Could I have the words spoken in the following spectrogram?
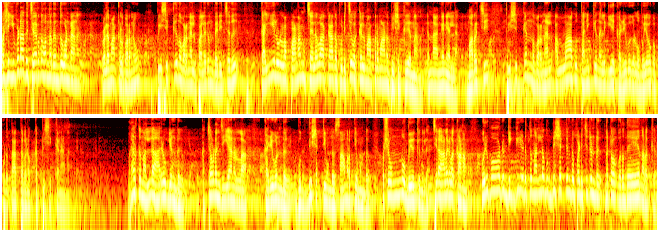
പക്ഷെ ഇവിടെ അത് ചേർന്ന് വന്നത് എന്തുകൊണ്ടാണ്? ഉലമാക്കൾ പറഞ്ഞു പിശുക്ക് എന്ന് പറഞ്ഞാൽ പലരും ധരിച്ചത് കയ്യിലുള്ള പണം ചെലവാക്കാതെ പിടിച്ചു വെക്കൽ മാത്രമാണ് പിശുക്ക് എന്നാണ്. എന്നാൽ അങ്ങനെയല്ല. മറിച്ച് പിശുക്കൻ എന്ന് പറഞ്ഞാൽ അള്ളാഹു തനിക്ക് നൽകിയ കഴിവുകൾ ഉപയോഗപ്പെടുത്താത്തവനൊക്കെ പിശുക്കനാണ്. ഒരാൾക്ക് നല്ല ആരോഗ്യമുണ്ട് കച്ചവടം ചെയ്യാനുള്ള കഴിവുണ്ട് ബുദ്ധിശക്തിയുണ്ട് സാമർഥ്യമുണ്ട് പക്ഷെ ഒന്നും ഉപയോഗിക്കുന്നില്ല. ചില ആളുകളെ കാണാം ഒരുപാട് ഡിഗ്രി എടുത്ത് നല്ല ബുദ്ധിശക്തി ഉണ്ട് പഠിച്ചിട്ടുണ്ട് എന്നിട്ടോ വെറുതെ നടക്കുക.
